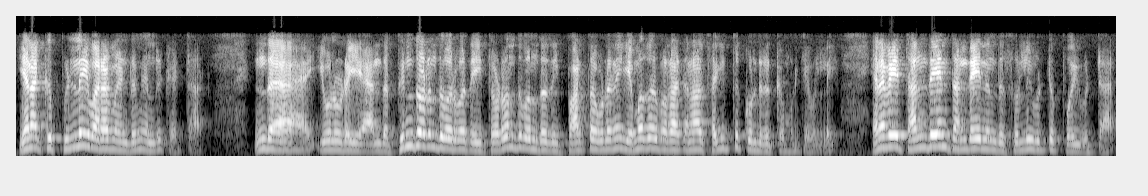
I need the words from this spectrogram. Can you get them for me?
எனக்கு பிள்ளை வர வேண்டும் என்று கேட்டாள். இந்த இவளுடைய அந்த பின்தொடர்ந்து வருவதை தொடர்ந்து வந்ததை பார்த்தவுடனே யமதர்மராஜனால் சகித்துக் கொண்டிருக்க முடியவில்லை. எனவே தந்தேன் தந்தேன் என்று சொல்லிவிட்டு போய்விட்டார்.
